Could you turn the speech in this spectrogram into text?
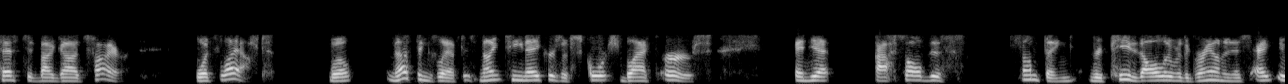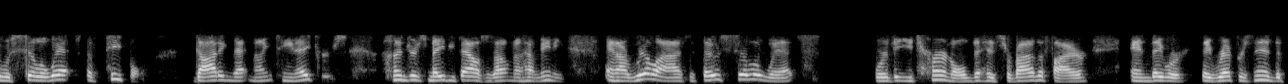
tested by God's fire. What's left? Well, nothing's left. It's 19 acres of scorched black earth, and yet I saw this something repeated all over the ground, and it's, it was silhouettes of people dotting that 19 acres, hundreds, maybe thousands, I don't know how many. And I realized that those silhouettes were the eternal that had survived the fire, and they were they represented the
